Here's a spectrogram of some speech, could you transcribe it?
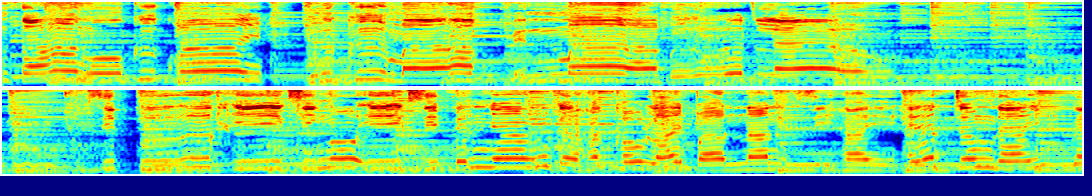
ำตาโง่คือควายถือคือมากูเป็นมาเบิดแล้ว สิปึกอีก สิโง่อีกสิเป็นยังก็หักเขาหลายปานนั้นสิให้เฮ็ดจังใดก็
